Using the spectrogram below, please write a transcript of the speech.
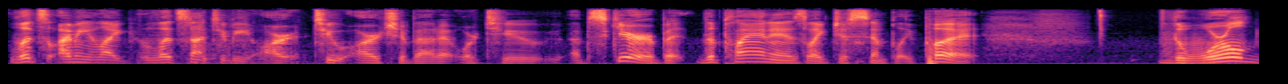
let's, I mean, like, let's not to be art too arch about it or too obscure, but the plan is like just simply put, the world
